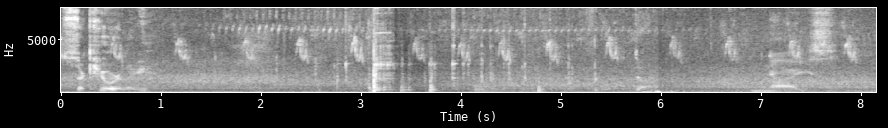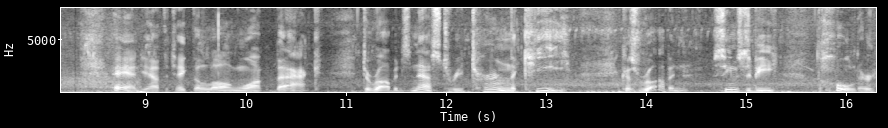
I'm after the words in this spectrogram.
securely. Done. Nice. And you have to take the long walk back to Robin's nest to return the key because Robin seems to be the holder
